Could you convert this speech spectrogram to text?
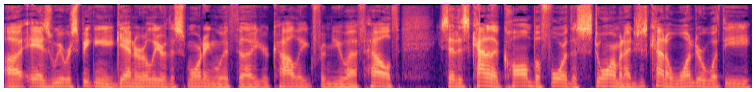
Uh, as we were speaking again earlier this morning with uh, your colleague from UF Health, he said it's kind of the calm before the storm, and I just kind of wonder what the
